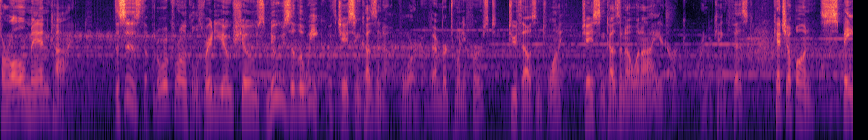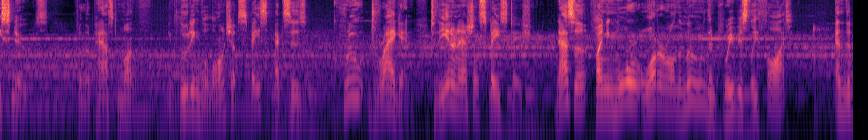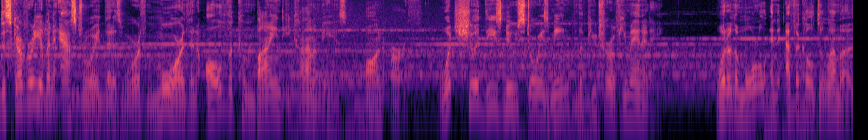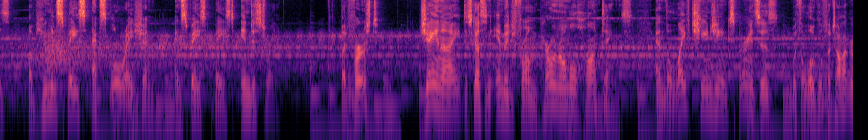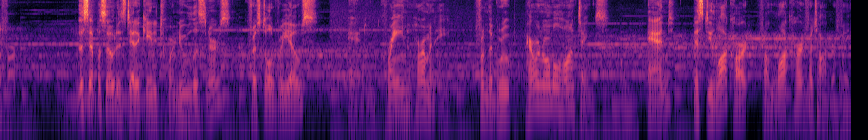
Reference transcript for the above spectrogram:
for all mankind. This is the Fedora Chronicles radio show's News of the Week with Jason Cousineau for November 21st, 2020. Jason Cousineau and I, Eric Runderking Fisk, catch up on space news from the past month, including the launch of SpaceX's Crew Dragon to the International Space Station, NASA finding more water on the moon than previously thought, and the discovery of an asteroid that is worth more than all the combined economies on Earth. What should these news stories mean for the future of humanity? What are the moral and ethical dilemmas of human space exploration and space based industry? But first, Jay and I discuss an image from Paranormal Hauntings and the life changing experiences with a local photographer. This episode is dedicated to our new listeners, Crystal Rios and Crain Harmony from the group Paranormal Hauntings, and Misty Lockheart from Lockheart Photography.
